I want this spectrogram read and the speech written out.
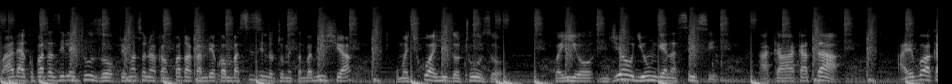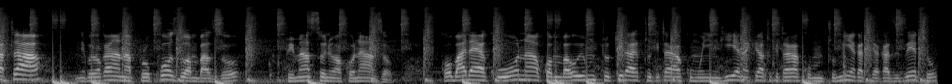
Baada ya kupata zile tuzo, Freemason wakamfuata akamwambia kwamba sisi ndo tumesababisha umechukua hizo tuzo, kwa hiyo njoo ujiunge na sisi. Akawakataa. Alivyowakataa ni kutokana na proposal ambazo Freemason wako nazo. Kwa baada ya kuona kwamba huyu mtu kila tukitaka kumuingia na kila tukitaka kumtumia katika kazi zetu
